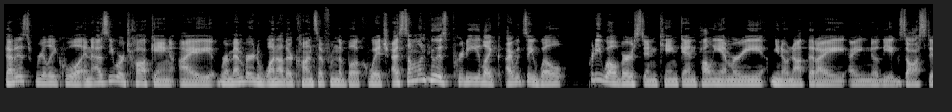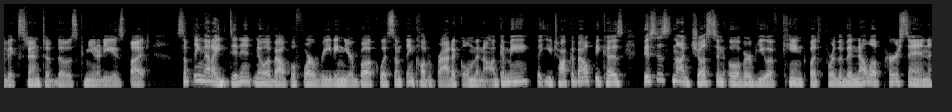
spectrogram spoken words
That is really cool. And as you were talking, I remembered one other concept from the book, which, as someone who is pretty, like, I would say, well pretty well versed in kink and polyamory. You know, not that I I know the exhaustive extent of those communities, but something that I didn't know about before reading your book was something called radical monogamy that you talk about because this is not just an overview of kink, but for the vanilla person,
